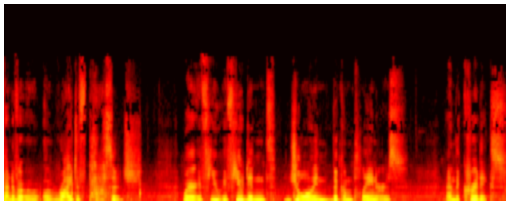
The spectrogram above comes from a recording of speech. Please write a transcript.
kind of a, a rite of passage where if you if you didn't join the complainers and the critics,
